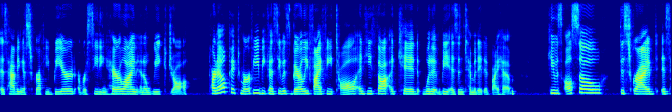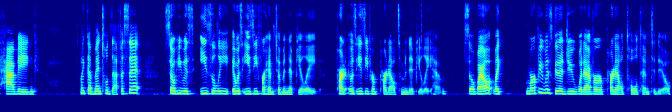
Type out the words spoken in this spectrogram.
as having a scruffy beard, a receding hairline, and a weak jaw. Parnell picked Murphy because he was barely five feet tall, and he thought a kid wouldn't be as intimidated by him. He was also described as having like a mental deficit, so he was easily it was easy for him to manipulate. Part it was easy for Parnell to manipulate him. So by all like Murphy was going to do whatever Parnell told him to do.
